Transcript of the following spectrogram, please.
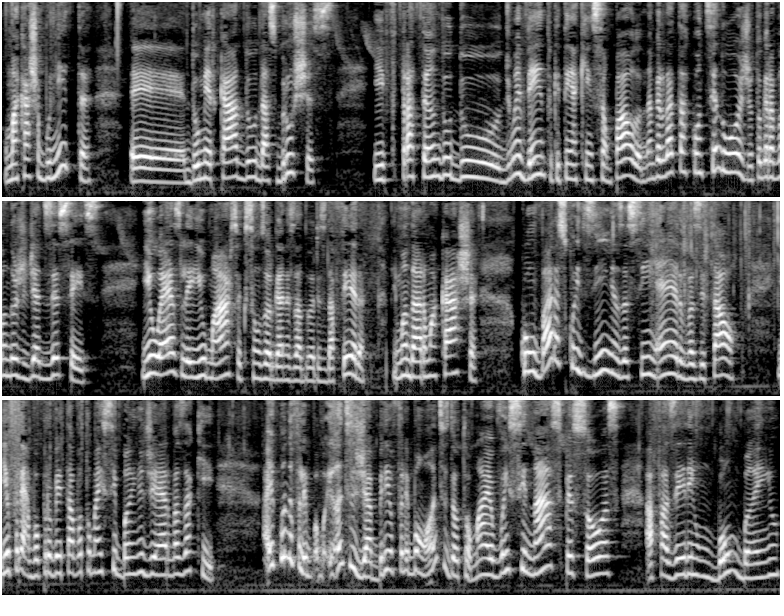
uma caixa bonita é, do mercado das bruxas e tratando do, de um evento que tem aqui em São Paulo. Na verdade, está acontecendo hoje, eu estou gravando hoje, dia 16. E o Wesley e o Márcio, que são os organizadores da feira, me mandaram uma caixa com várias coisinhas assim, ervas e tal. E eu falei, ah, vou aproveitar, vou tomar esse banho de ervas aqui. Aí quando eu falei, antes de abrir, eu falei, bom, antes de eu tomar, eu vou ensinar as pessoas a fazerem um bom banho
